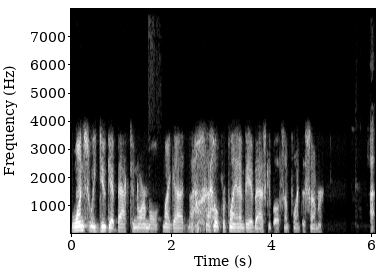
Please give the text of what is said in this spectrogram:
once we do get back to normal, my God, I hope we're playing NBA basketball at some point this summer. I,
